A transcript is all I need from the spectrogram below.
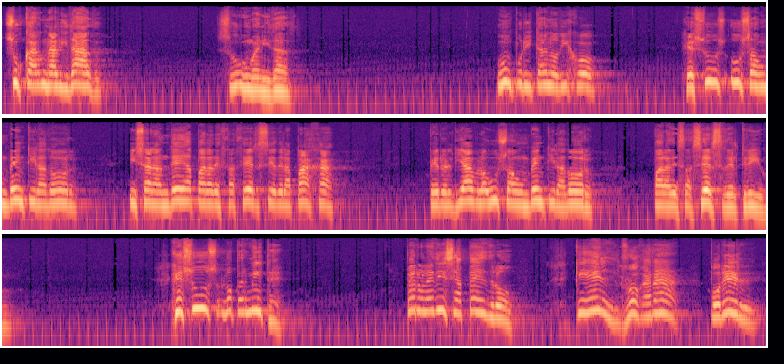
su carnalidad, su humanidad. Un puritano dijo, Jesús usa un ventilador y zarandea para deshacerse de la paja, pero el diablo usa un ventilador para deshacerse del trigo. Jesús lo permite, pero le dice a Pedro que él rogará por él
